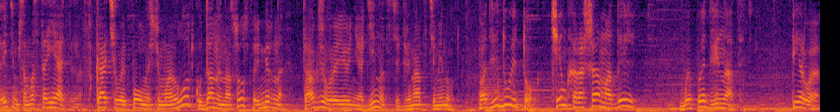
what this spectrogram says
этим самостоятельно. Скачивает полностью мою лодку данный насос примерно также в районе 11-12 минут. Подведу итог. Чем хороша модель BP12. Первое.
